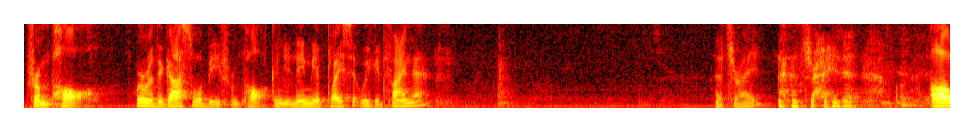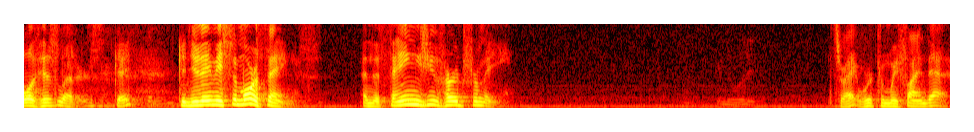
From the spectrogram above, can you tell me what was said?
From Paul. Where would the gospel be from Paul? Can you name me a place that we could find that? That's right. That's right. All of his letters. Okay? Can you name me some more things? And the things you've heard from me. That's right. Where can we find that?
